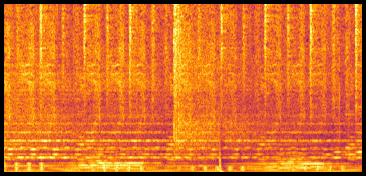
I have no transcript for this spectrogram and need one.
Thank you.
